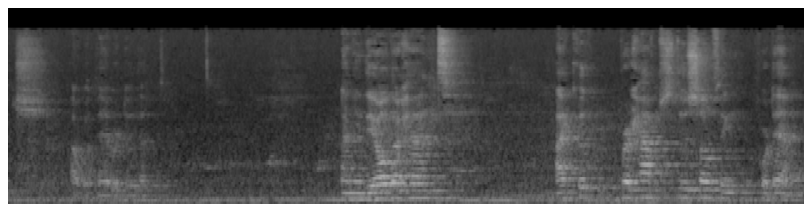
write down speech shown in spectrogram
which I would never do that. And on the other hand, I could perhaps do something for them,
